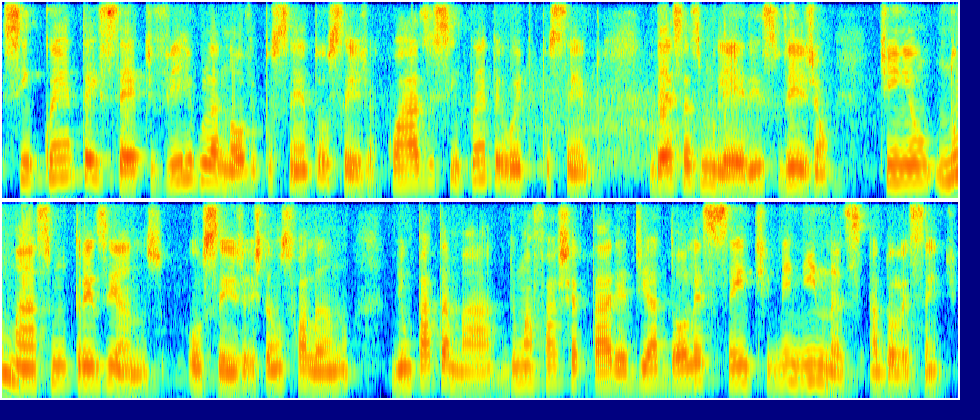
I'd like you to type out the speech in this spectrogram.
57,9%, ou seja, quase 58% dessas mulheres, vejam, tinham no máximo 13 anos, ou seja, estamos falando de um patamar, de uma faixa etária de adolescente, meninas adolescentes,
